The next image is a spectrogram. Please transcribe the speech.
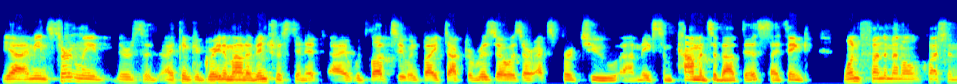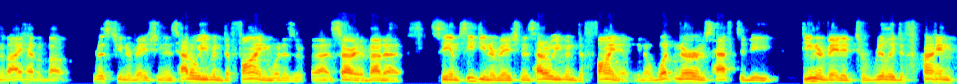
Yeah, I mean, certainly there's, a, I think, a great amount of interest in it. I would love to invite Dr. Rizzo as our expert to uh, make some comments about this. I think one fundamental question that I have about wrist denervation is how do we even define what is, uh, sorry, about a CMC denervation is how do we even define it? You know, what nerves have to be denervated to really define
